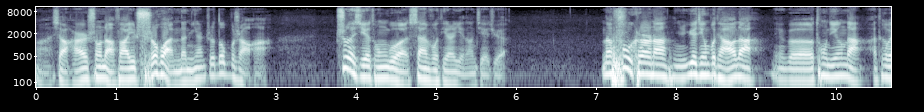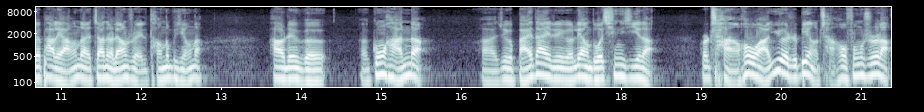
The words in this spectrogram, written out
啊，小孩生长发育迟缓的，你看这都不少啊，这些通过三伏贴也能解决。那妇科呢？你月经不调的，那个痛经的，啊，特别怕凉的，沾点凉水疼的不行的，还有这个呃宫寒的，啊，这个白带这个量多清晰的，或者产后啊月子病、产后风湿的，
